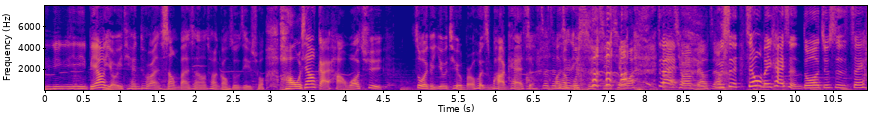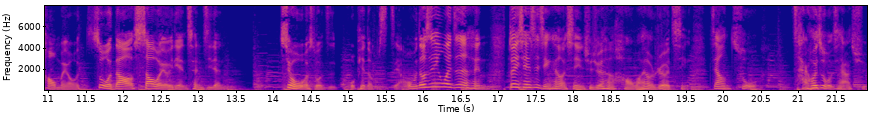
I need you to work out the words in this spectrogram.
你你你你不要有一天突然上班上到突然告诉自己说，好，我现在要改行，我要去做一个 YouTuber 或者是 podcast，哦，这真的很不实际，千万 对，千万不要这样。不是，其实我们一开始很多就是这一行，我们有做到稍微有一点成绩的。就我所知，普遍都不是这样。我们都是因为真的很对一些事情很有兴趣，觉得很好玩、很有热情，这样做才会做下去。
